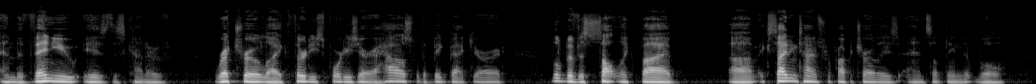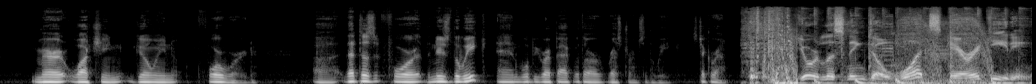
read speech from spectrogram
and the venue is this kind of retro, like 30s, 40s era house with a big backyard, a little bit of a Salt Lick vibe. Um, exciting times for Papa Charlie's and something that will merit watching going forward. Uh, that does it for the news of the week, and we'll be right back with our restaurants of the week. Stick around. You're listening to What's Eric Eating?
